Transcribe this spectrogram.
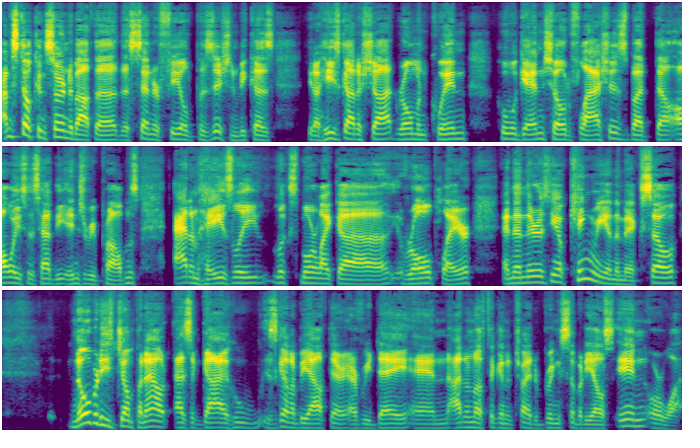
I'm still concerned about the the center field position because you know he's got a shot. Roman Quinn, who again showed flashes, but uh, always has had the injury problems. Adam Haseley looks more like a role player, and then there's you know Kingery in the mix. So nobody's jumping out as a guy who is going to be out there every day. And I don't know if they're going to try to bring somebody else in or what.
